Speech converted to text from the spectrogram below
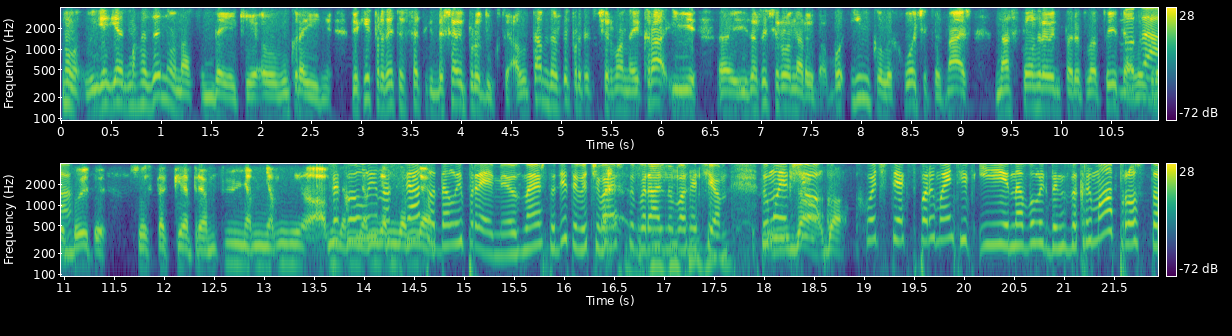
Ну є, є магазини у нас деякі е, в Україні, в яких продається все таки дешеві продукти, але там завжди продається червона ікра і, завжди червона риба. Бо інколи хочеться, знаєш, на 100 гривень переплатити, Ну але зробити щось таке, прям ням-ням-ням. Це коли на свято дали премію. Знаєш, тоді ти відчуваєш себе реально багачем. Тому, якщо Да, да. хочеться експериментів і на Великдень, зокрема, просто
